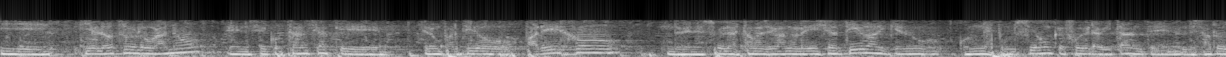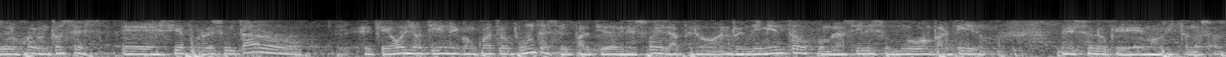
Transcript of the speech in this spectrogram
y, y el otro lo ganó en circunstancias que era un partido parejo, donde Venezuela estaba llevando la iniciativa y quedó con una expulsión que fue gravitante en el desarrollo del juego. Entonces, eh, si es por resultado, el que hoy lo tiene con cuatro puntos es el partido de Venezuela, pero en rendimiento con Brasil hizo un muy buen partido. Eso es lo que hemos visto nosotros.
